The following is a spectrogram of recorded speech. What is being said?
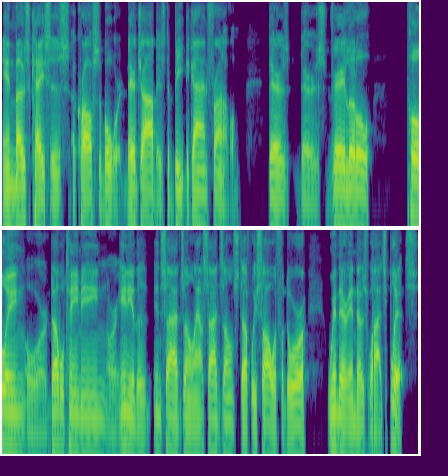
in most cases across the board. Their job is to beat the guy in front of them. There's there's very little pulling or double teaming or any of the inside zone, outside zone stuff we saw with Fedora when they're in those wide splits.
